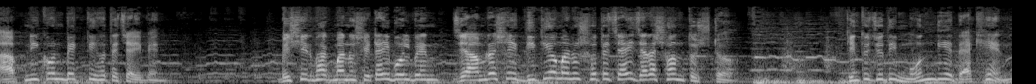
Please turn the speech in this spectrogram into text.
আপনি কোন ব্যক্তি হতে চাইবেন? বেশিরভাগ মানুষ এটাই বলবেন যে আমরা সেই দ্বিতীয় মানুষ হতে চাই যারা সন্তুষ্ট। কিন্তু যদি মন দিয়ে দেখেন,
